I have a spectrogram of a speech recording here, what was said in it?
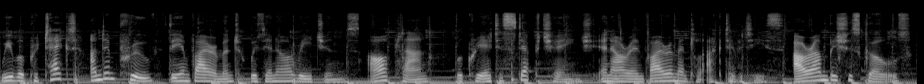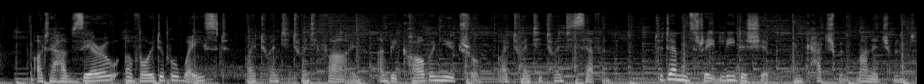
We will protect and improve the environment within our regions. Our plan will create a step change in our environmental activities. Our ambitious goals are to have zero avoidable waste by 2025 and be carbon neutral by 2027, to demonstrate leadership in catchment management,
